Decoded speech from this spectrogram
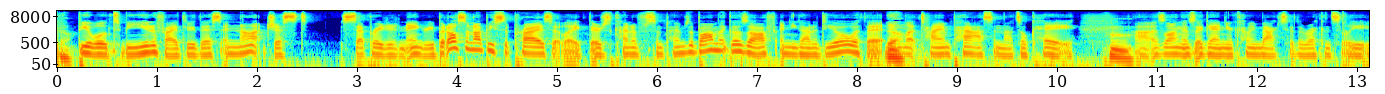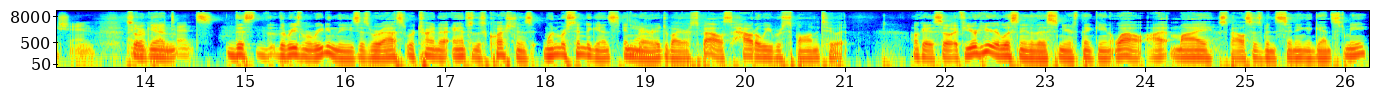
Yeah. be able to be unified through this and not just separated and angry, but also not be surprised that like there's kind of sometimes a bomb that goes off and you got to deal with it Yeah. and let time pass and that's okay, uh, as long as again you're coming back to the reconciliation. So again, repentance. this the reason we're reading these is we're asked we're trying to answer this question is when we're sinned against in Yeah. marriage by our spouse how do we respond to it Okay, so if you're here listening to this and you're thinking, "Wow, I, my spouse has been sinning against me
